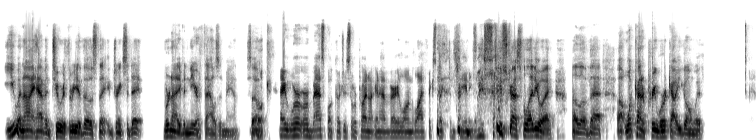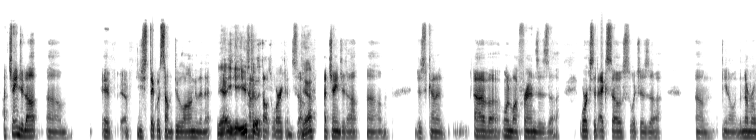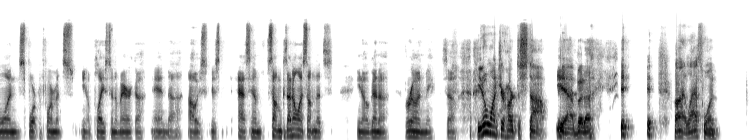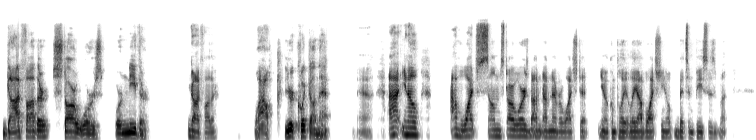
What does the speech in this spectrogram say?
You and I having two or three of those th- drinks a day, we're not even near a thousand, man. So hey, we're we're basketball coaches, so we're probably not going to have a very long life expectancy anyway. So. too stressful anyway. I love that. Uh, what kind of pre workout you going with? I change it up. Um, if if you stick with something too long, and then it Yeah, you get used to it. stops working. So Yeah. I change it up. Um, just kind of, I have uh, one of my friends is uh, works at Exos, which is uh, um, you know, the number one sport performance you know place in America, and uh, I always just ask him something because I don't want something that's you know gonna ruin me. So You don't want your heart to stop. Yeah, Yeah. but uh all right, last one. Godfather, Star Wars, or neither. Godfather, Wow. You're quick on that. yeah, I you know. I've watched some Star Wars, but I've, I've never watched it, you know, completely. I've watched, you know, bits and pieces, but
